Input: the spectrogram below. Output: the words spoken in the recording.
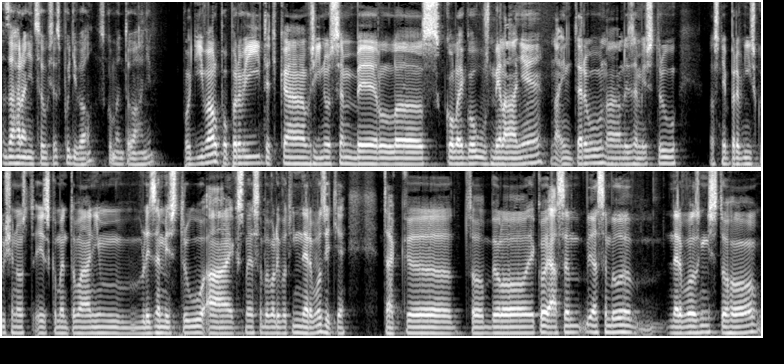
Za hranice už se spodíval s komentováním? Podíval poprvé. Teďka v říjnu jsem byl s kolegou v Miláně na Interu, na Lize mistrů. Vlastně první zkušenost i s komentováním v Lize mistrů a jak jsme se bavili o té nervozitě, tak eh, to bylo, jako já jsem, já jsem byl nervózní z toho,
